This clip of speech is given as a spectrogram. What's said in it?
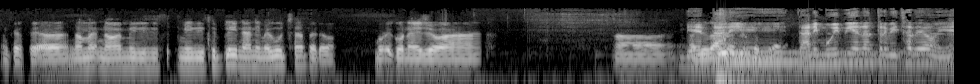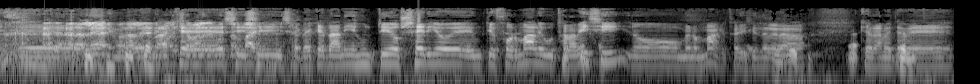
aunque sea no, me- no es mi, mi disciplina ni me gusta, pero voy con ello a, a Bien. Dani, Dani, muy bien la entrevista de hoy, ¿eh? Eh, Dale ánimo, dale la verdad ánimo, es que sí, sí, se ve que Dani es un tío serio, es un tío formal, le gusta la bici, no menos mal que está diciendo que la, que la MTV... Eh,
